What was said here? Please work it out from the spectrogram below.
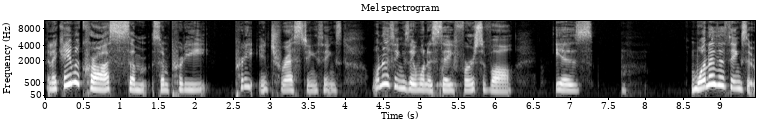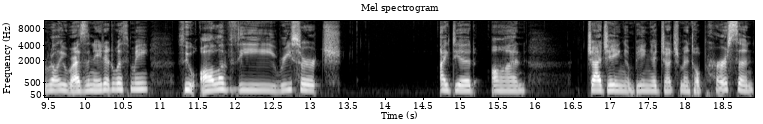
And I came across some some pretty pretty interesting things. One of the things I want to say first of all is one of the things that really resonated with me through all of the research I did on judging and being a judgmental person,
